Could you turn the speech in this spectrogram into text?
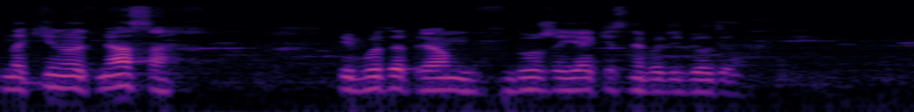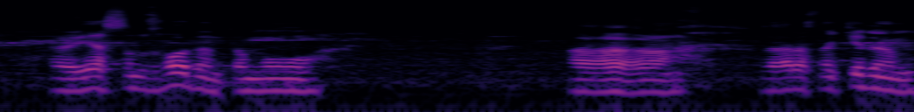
накинуть м'ясо і буде прям дуже якісний бодібілдинг. Е, Я сам згоден, тому е, зараз накидаємо.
